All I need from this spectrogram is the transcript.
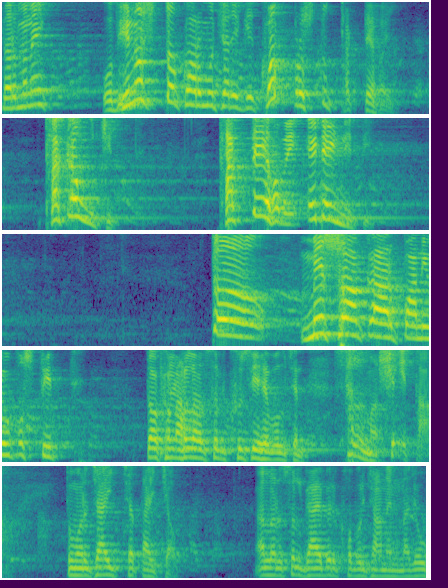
তার মানে অধীনস্থ কর্মচারীকে খুব প্রস্তুত থাকতে হয়। থাকা উচিত। থাকতেই হবে, এটাই নীতি। তো মেশাকার পানি উপস্থিত। তখন আল্লাহ খুশি হয়ে বলছেন, সালমা শেতা তোমার যা ইচ্ছা তাই চাও। আল্লাহ রসুল গায়েবের খবর জানেন না যে ও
